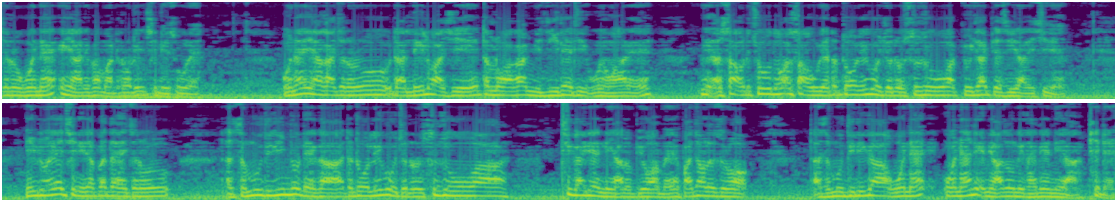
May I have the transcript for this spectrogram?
ကျွန်တော်ဝန်ထမ်းအင်အားတွေဘက်မှာတော်တော်လေးအခြေအနေဆိုတယ်ဝန်ထမ်းအင်အားကကျွန်တော်တို့ဒါလေးလွှာရှိရင်တလွှာကမြေကြီးတဲ့အထိဝင်သွားတယ်ပြီးအဆောက်တချို့သောအဆောက်အဦတွေတော်တော်လေးကိုကျွန်တော်စူးစူးဝါးပြိုကျပျက်စီးတာတွေရှိတယ်နေပြည်တော်ရဲ့အခြေအနေနဲ့ပတ်သက်ရင်ကျွန်တော်တို့ဒါဇမူတီမြို့နယ်ကတော်တော်လေးကိုကျွန်တော်တို့စူးစူးဝါးဝါး ထိခိုက်တဲ့နေရာလို့ပြောရမယ်။ဘာကြောင့်လဲဆိုတော့ဒါဇမူတီတီကဝန်ထမ်းဝန်ထမ်းတွေအများဆုံးနေထိုင်တဲ့နေရာဖြစ်တယ်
